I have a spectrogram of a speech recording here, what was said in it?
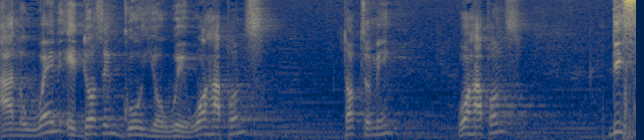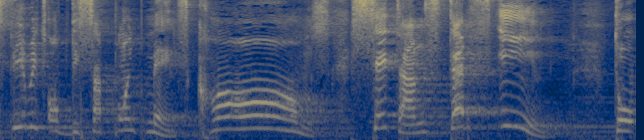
And when it doesn't go your way, what happens? Talk to me. What happens? the spirit of disappointment comes. Satan steps in to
